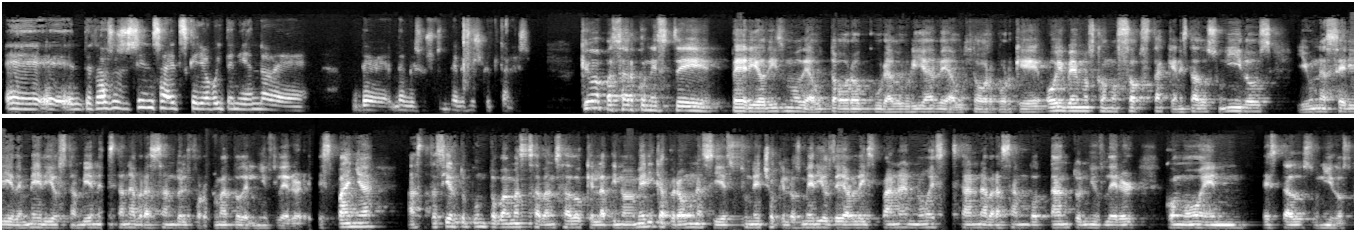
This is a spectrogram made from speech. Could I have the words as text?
eh, entre todos esos insights que yo voy teniendo de, mis, de mis suscriptores. ¿Qué va a pasar con este periodismo de autor o curaduría de autor? Porque hoy vemos como Substack en Estados Unidos y una serie de medios también están abrazando el formato del newsletter. España hasta cierto punto va más avanzado que Latinoamérica, pero aún así es un hecho que los medios de habla hispana no están abrazando tanto el newsletter como en Estados Unidos.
